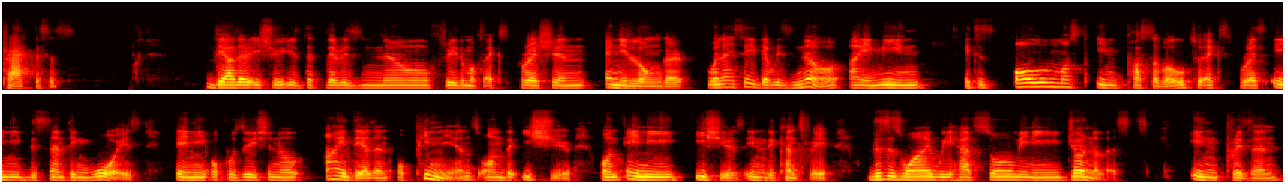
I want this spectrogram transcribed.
practices. The other issue is that there is no freedom of expression any longer. When I say there is no, I mean it is almost impossible to express any dissenting voice, any oppositional ideas and opinions on the issue, on any issues in the country. This is why we have so many journalists in prison.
